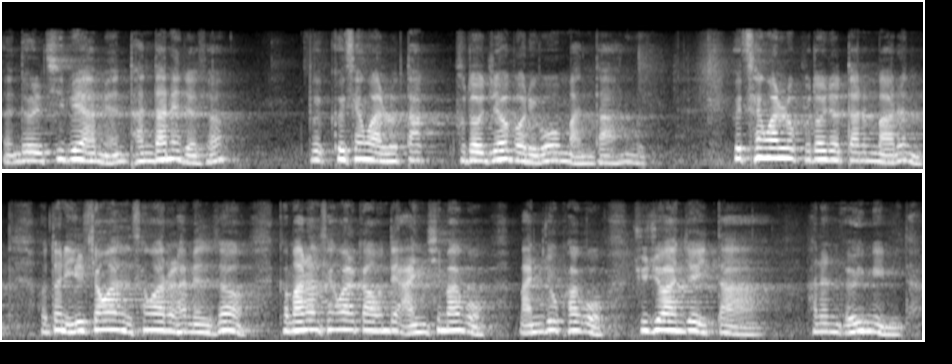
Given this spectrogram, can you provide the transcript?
늘 지배하면 단단해져서 그, 그 생활로 딱 굳어져 버리고 만다 하는 거죠. 그 생활로 굳어졌다는 말은 어떤 일정한 생활을 하면서 그만한 생활 가운데 안심하고 만족하고 주저앉아 있다 하는 의미입니다.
